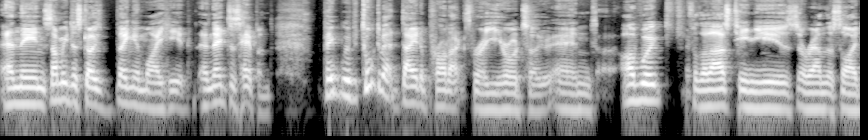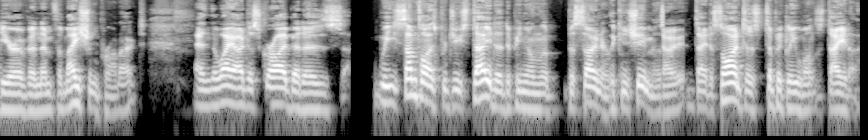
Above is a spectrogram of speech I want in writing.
and then somebody just goes bing in my head and that just happened people, we've talked about data products for a year or two, and I've worked for the last 10 years around this idea of an information product. And the way I describe it is we sometimes produce data depending on the persona of the consumer. So data scientists typically wants data,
